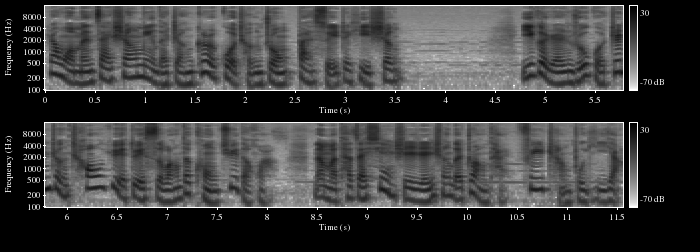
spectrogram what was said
让我们在生命的整个过程中伴随着一生。一个人如果真正超越对死亡的恐惧的话，那么他在现实人生的状态非常不一样。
